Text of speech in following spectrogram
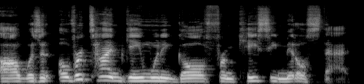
uh, was an overtime game winning goal from Casey Mittelstadt.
